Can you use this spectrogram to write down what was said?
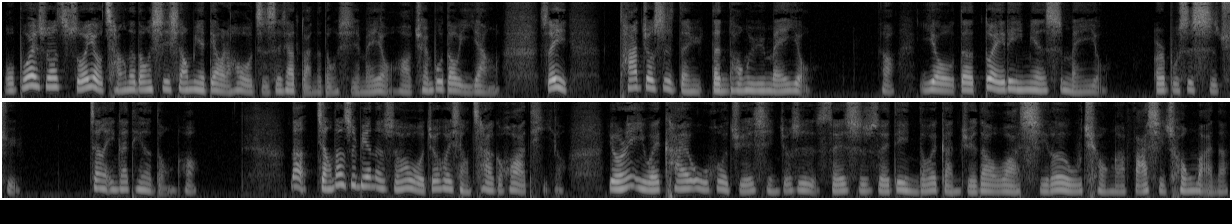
我不会说所有长的东西消灭掉，然后我只剩下短的东西，没有哈，全部都一样了。所以它就是等于等同于没有。好，有的对立面是没有，而不是失去。这样应该听得懂哈。那讲到这边的时候，我就会想岔个话题哦。有人以为开悟或觉醒就是随时随地你都会感觉到哇，喜乐无穷啊，法喜充满啊，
